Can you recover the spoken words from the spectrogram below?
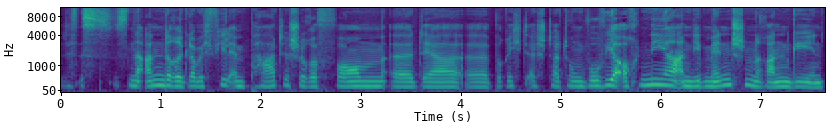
Das ist, ist eine andere, glaube ich, viel empathischere Form äh, der äh, Berichterstattung, wo wir auch näher an die Menschen rangehen.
